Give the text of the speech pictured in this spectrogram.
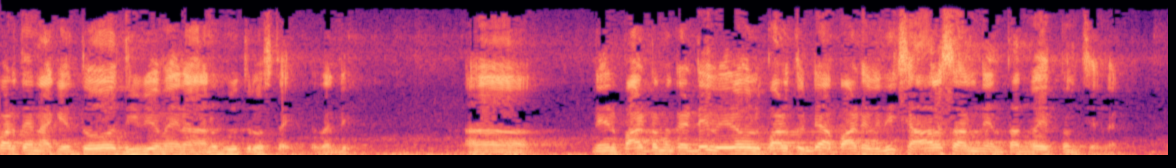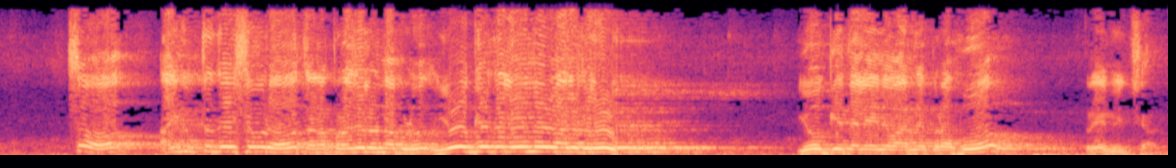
పాడితే నాకు ఎంతో దివ్యమైన అనుభూతులు వస్తాయి. కదండి నేను పాడటం కంటే వేరే వాళ్ళు పాడుతుంటే ఆ పాట విని చాలాసార్లు నేను తన్వయత్నం చెందాను. సో ఐగుప్త దేశంలో తన ప్రజలు ఉన్నప్పుడు యోగ్యత లేని వాళ్ళకి లేవు. యోగ్యత లేని వారిని ప్రభు ప్రేమించాడు.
